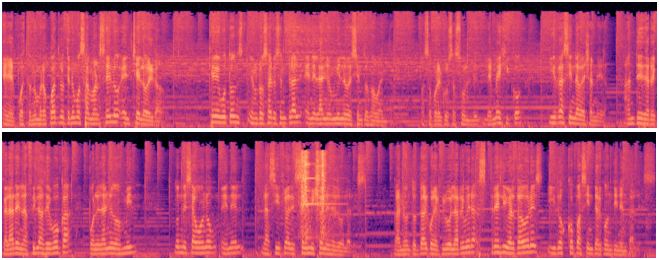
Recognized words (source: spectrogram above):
En el puesto número 4 tenemos a Marcelo El Chelo Delgado, que debutó en Rosario Central en el año 1990. Pasó por el Cruz Azul de, México y Racing de Avellaneda, antes de recalar en las filas de Boca por el año 2000, donde se abonó en él la cifra de 6 millones de dólares. Ganó en total con el Club de la Ribera 3 Libertadores y 2 Copas Intercontinentales.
